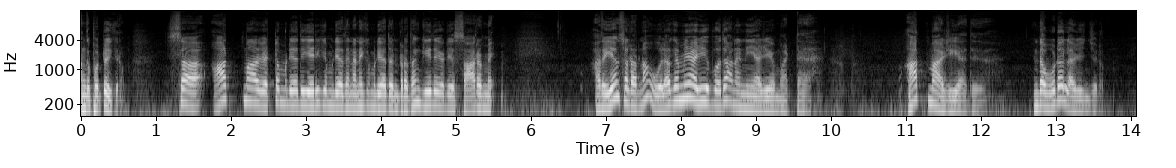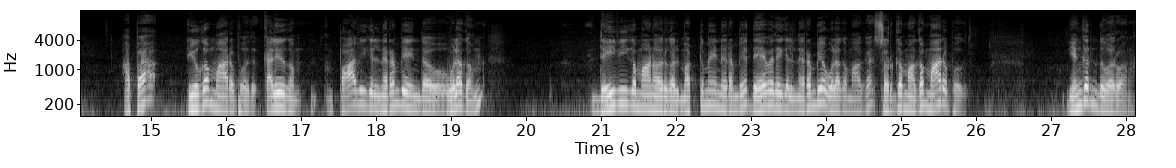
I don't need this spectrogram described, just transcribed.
அங்கே பொட்டு வைக்கிறோம். ஸோ ஆத்மா வெட்ட முடியாது எரிக்க முடியாது நினைக்க முடியாதுன்றது தான் கீதையுடைய சாரமே. அதை ஏன் சொல்கிறாருன்னா உலகமே அழிய போது ஆனால் நீ அழிய மாட்ட. ஆத்மா அழியாது. இந்த உடல் அழிஞ்சிடும். அப்போ யுகம் மாறப்போகுது. கலியுகம். பாவிகள் நிரம்பிய இந்த உலகம் தெய்வீகமானவர்கள் மட்டுமே நிரம்பிய தேவதைகள் நிரம்பிய உலகமாக சொர்க்கமாக மாறப்போகுது. எங்கேருந்து வருவாங்க?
